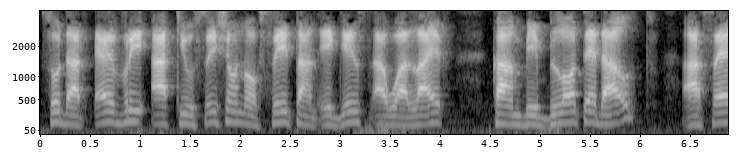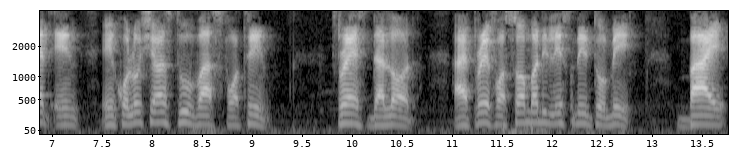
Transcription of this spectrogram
so that every accusation of Satan against our life can be blotted out, as said in, in Colossians 2, verse 14. Praise the Lord. I pray for somebody listening to me by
